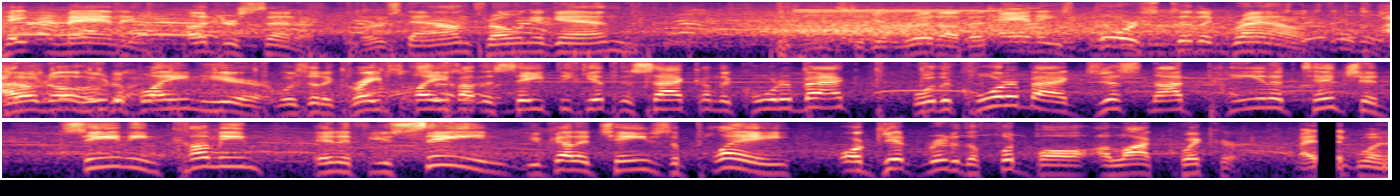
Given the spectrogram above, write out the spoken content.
Peyton Manning under center. First down, throwing again. Needs to get rid of it. And he's forced to the ground. I don't know who to blame here. Was it a great play by the safety getting the sack on the quarterback, or the quarterback just not paying attention, seeing him coming? And if you see him, you've got to change the play or get rid of the football a lot quicker. I think when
